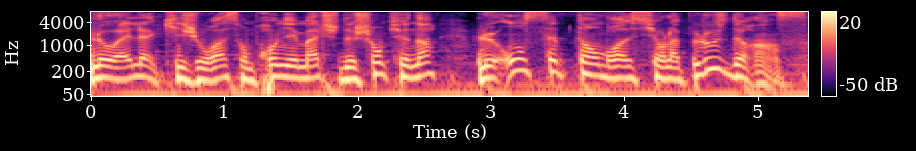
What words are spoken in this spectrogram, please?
L'OL qui jouera son premier match de championnat le 11 septembre sur la pelouse de Reims.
